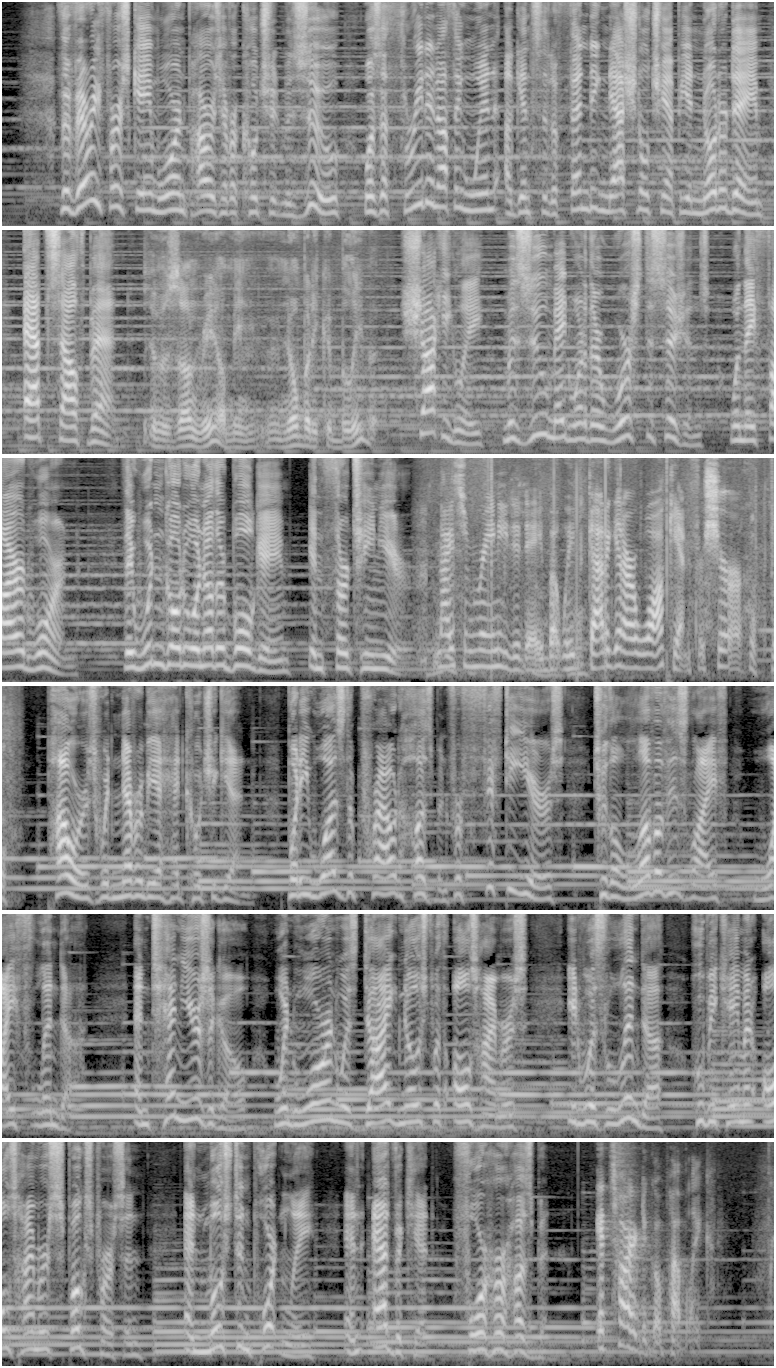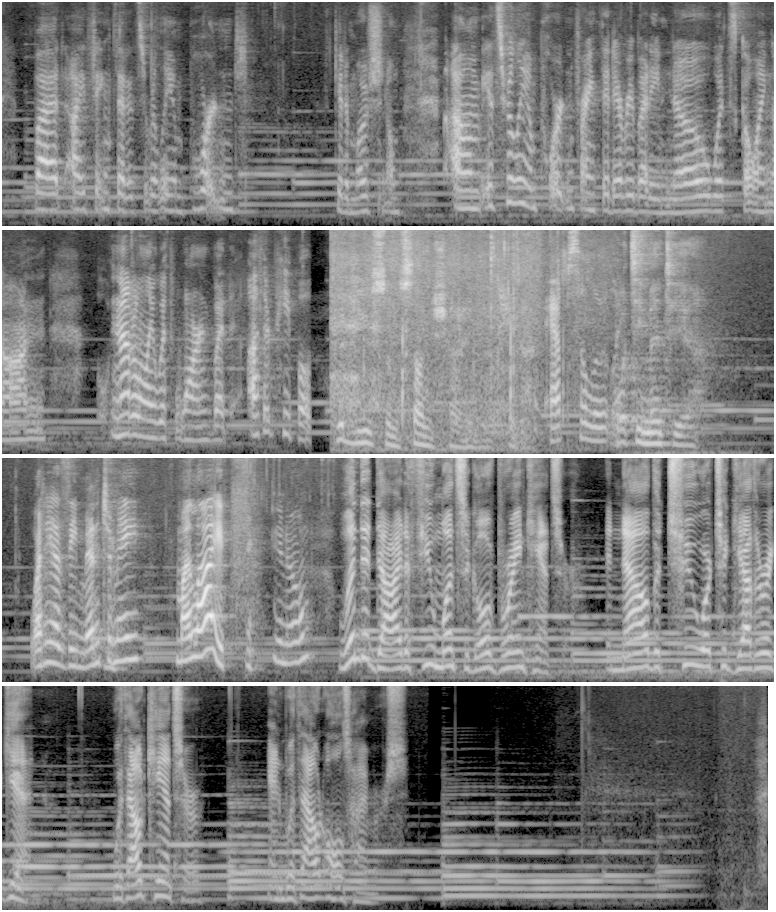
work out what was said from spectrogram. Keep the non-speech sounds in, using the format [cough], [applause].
The very first game Warren Powers ever coached at Mizzou was a 3 0 win against the defending national champion Notre Dame at South Bend. It was unreal. I mean, nobody could believe it. Shockingly, Mizzou made one of their worst decisions when they fired Warren. They wouldn't go to another bowl game in 13 years. Nice and rainy today, but we've got to get our walk in for sure. [laughs] Powers would never be a head coach again, but he was the proud husband for 50 years to the love of his life, wife Linda. And 10 years ago, when Warren was diagnosed with Alzheimer's, it was Linda who became an Alzheimer's spokesperson and, most importantly, an advocate for her husband. It's hard to go public, but I think that it's really important. Get emotional. Um, it's really important, Frank, that everybody know what's going on, not only with Warren, but other people. Could use some sunshine. Absolutely. What's he meant to you? What has he meant to me? My life, you know. Linda died a few months ago of brain cancer. And now the two are together again, without cancer and without Alzheimer's.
